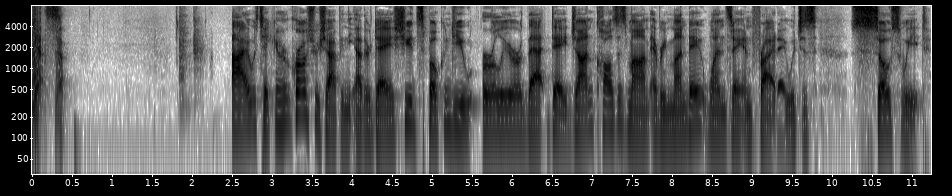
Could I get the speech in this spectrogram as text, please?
Yes. yeah I was taking her grocery shopping the other day. She had spoken to you earlier that day. John calls his mom every Monday, Wednesday, and Friday, which is so sweet.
